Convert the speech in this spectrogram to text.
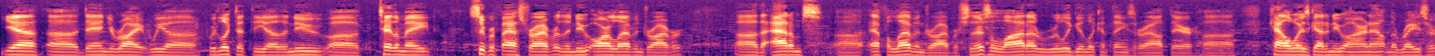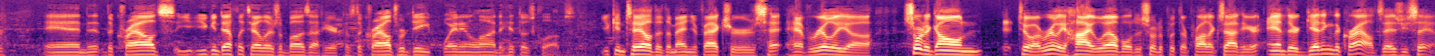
Yeah, uh, Dan, you're right. We uh, we looked at the uh, the new uh, TaylorMade super fast driver, the new R11 driver, uh, the Adams uh, F11 driver. So there's a lot of really good looking things that are out there. Callaway's got a new iron out in the RAZR, and the, the crowds. You, you can definitely tell there's a buzz out here because the crowds were deep, waiting in line to hit those clubs. You can tell that the manufacturers ha- have really uh, sort of gone to a really high level to sort of put their products out here, and they're getting the crowds, as you said.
